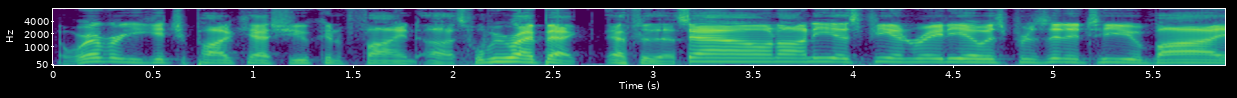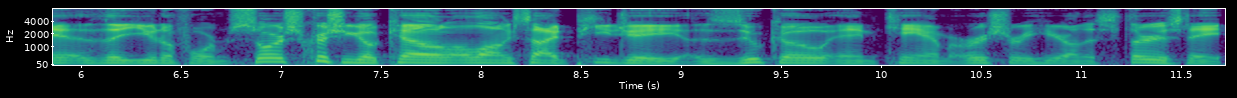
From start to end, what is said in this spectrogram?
and wherever you get your podcast, you can find us. We'll be right back after this. Down on ESPN Radio is presented to you by the Uniform Source. Christian Gokel alongside PJ Zuko and Cam Urshery here on this Thursday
